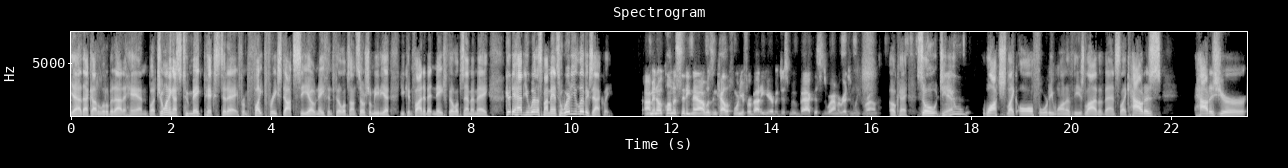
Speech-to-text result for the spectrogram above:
Yeah, that got a little bit out of hand. But joining us to make picks today from fightfreaks.co, Nathan Phillips on social media. You can find him at Nate Phillips MMA. Good to have you with us, my man. So, where do you live exactly? I'm in Oklahoma City now. I was in California for about a year, but just moved back. This is where I'm originally from. Okay. So, do Yeah. you watch like all 41 of these live events? Like, how does how does your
